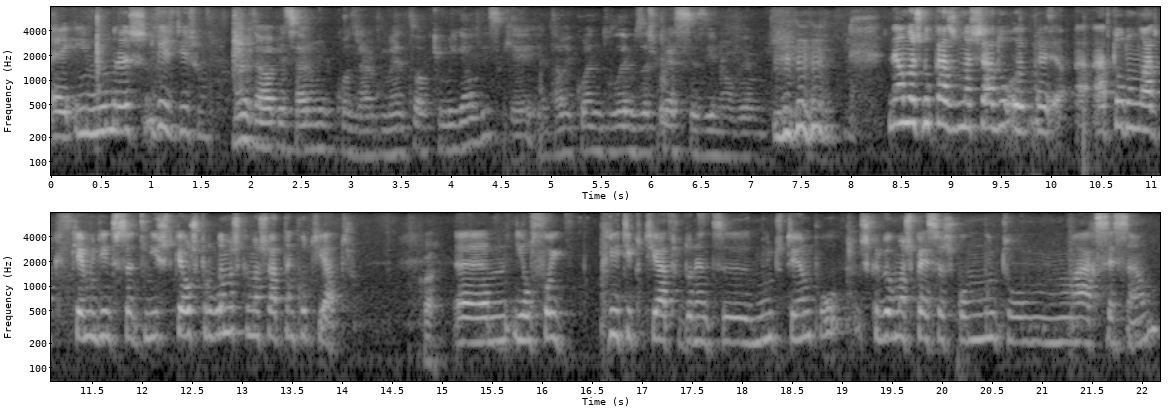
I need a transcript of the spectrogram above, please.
inúmeras. Diz, diz Não, eu estava a pensar um contra-argumento ao que o Miguel disse, que é então e quando lemos as peças e não vemos. não, mas no caso do Machado eh, há, há todo um lado que, que, é muito interessante nisto, que é os problemas que o Machado tem com o teatro. Claro. Um, ele foi crítico de teatro durante muito tempo, escreveu umas peças com muito má recepção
